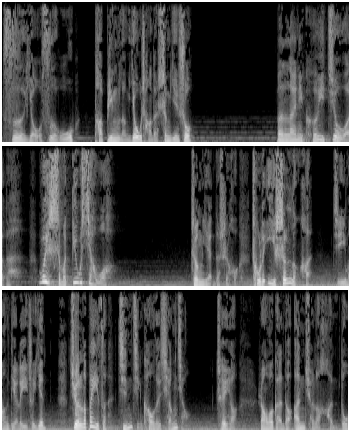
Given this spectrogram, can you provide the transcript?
似有似无。他冰冷悠长的声音说：“本来你可以救我的，为什么丢下我？”睁眼的时候出了一身冷汗，急忙点了一支烟，卷了被子紧紧靠在墙角，这样让我感到安全了很多。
